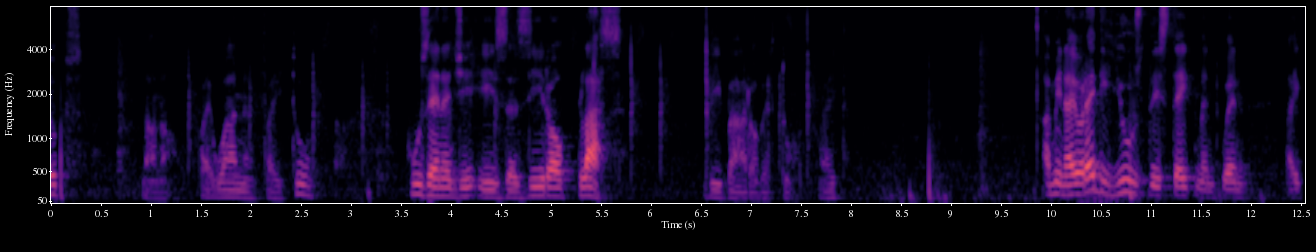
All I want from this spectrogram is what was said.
Oops, no, no, phi 1 and phi 2 whose energy is 0 plus V bar over 2, right? I mean, I already used this statement when I,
